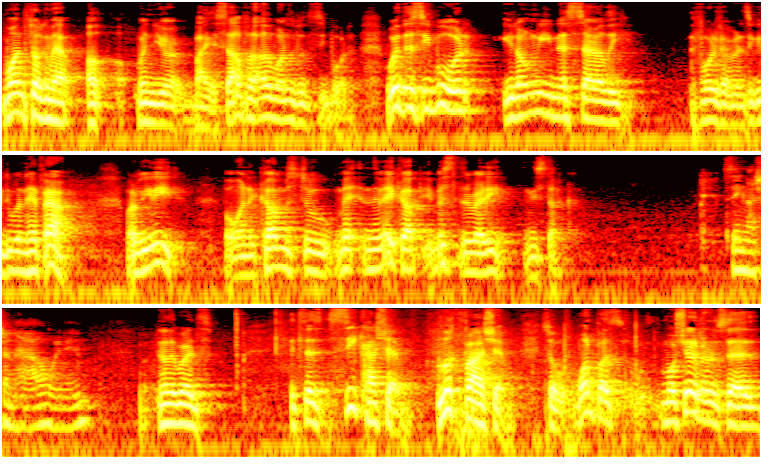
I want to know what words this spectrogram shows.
One's talking about uh, when you're by yourself, the other one is with the sibur. With the sibur, you don't need necessarily the 45 minutes. You can do it in half hour, whatever you need. But when it comes to ma- the makeup, you missed it already, and you're stuck. Seeing Hashem how? What do you mean? In other words, it says, seek Hashem, look for Hashem. So one person, Moshe Rabbeinu says,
